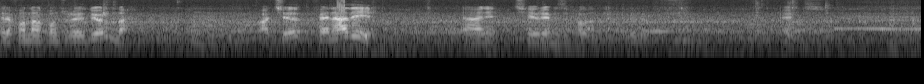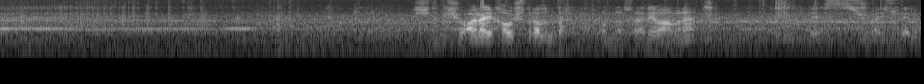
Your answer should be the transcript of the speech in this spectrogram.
telefondan kontrol ediyorum da. Hmm, açı fena değil. Yani çevremizi falan da görüyoruz. Evet. Şimdi şu arayı kavuşturalım da ondan sonra devamına gideriz. Şurayı sürelim.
